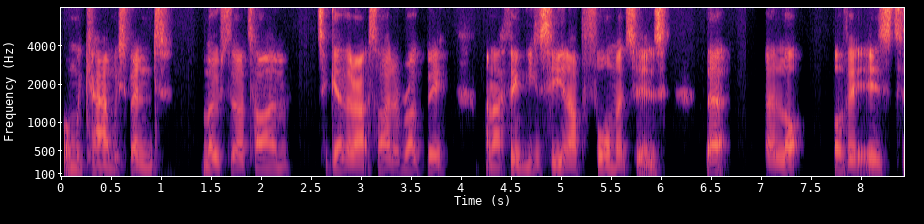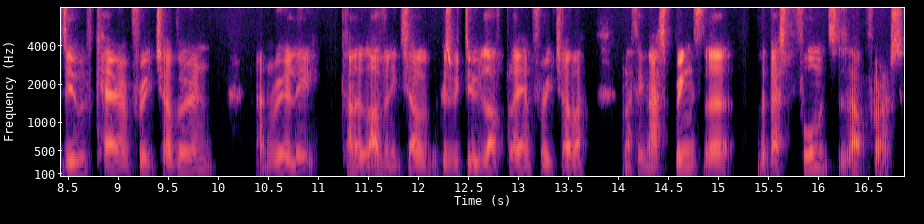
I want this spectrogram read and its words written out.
when we can, we spend most of our time together outside of rugby. And I think you can see in our performances that a lot of it is to do with caring for each other and and really kind of loving each other because we do love playing for each other. And I think that brings the the best performances out for us.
